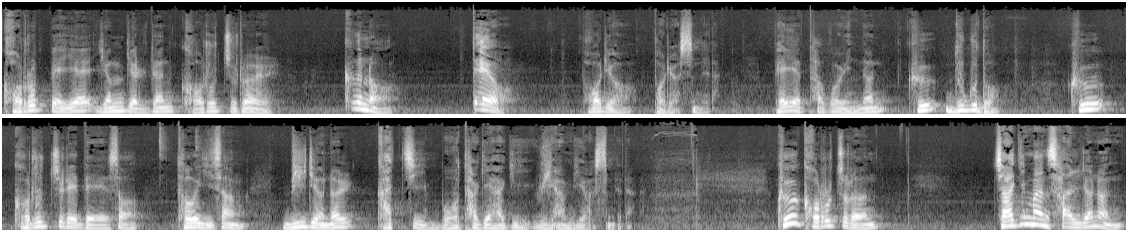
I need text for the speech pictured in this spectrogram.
거룻배에 연결된 거룻줄을 끊어 떼어 버려 버렸습니다. 배에 타고 있는 그 누구도 그 거룻줄에 대해서 더 이상 미련을 갖지 못하게 하기 위함이었습니다. 그 거룻줄은 자기만 살려는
